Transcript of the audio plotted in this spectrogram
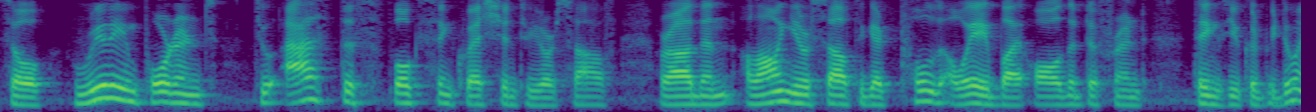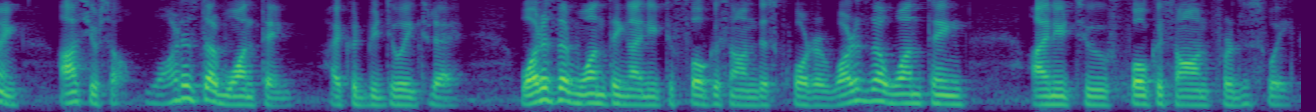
So, really important to ask this focusing question to yourself rather than allowing yourself to get pulled away by all the different things you could be doing. Ask yourself, what is that one thing I could be doing today? What is that one thing I need to focus on this quarter? What is that one thing I need to focus on for this week?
